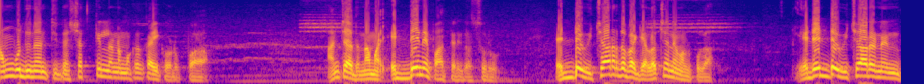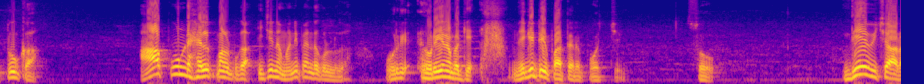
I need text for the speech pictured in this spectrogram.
ನಂಬುದಿನಂಚಿನ ಶಕ್ತಿ ಇಲ್ಲ ನಮಕ ಕೈ ಕೊಡಪ್ಪ ಅಂಚಾದ ನಮ್ಮ ಎಡ್ಡೆನೇ ಪಾತ್ರೆಗ ಸುರು. ಎಡ್ಡೆ ವಿಚಾರದ ಬಗ್ಗೆ ಆಲೋಚನೆ ಮಲ್ಪುಗ. ಎಡೆಡ್ಡೆ ವಿಚಾರಣೆಯನ್ನು ತೂಕ. ಆ ಪೂಂಡ ಹೆಲ್ಪ್ ಮಲ್ಪುಗ ಇಜಿನ ಮನಿ ಪೆಂದಕೊಳ್ಳುಗ ಅವ್ರಿಗೆ, ಅವ್ರಿಗಿನ ಬಗ್ಗೆ ನೆಗೆಟಿವ್ ಪಾತ್ರ ಪೋಚಿ. ಸೊ ಇದೇ ವಿಚಾರ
